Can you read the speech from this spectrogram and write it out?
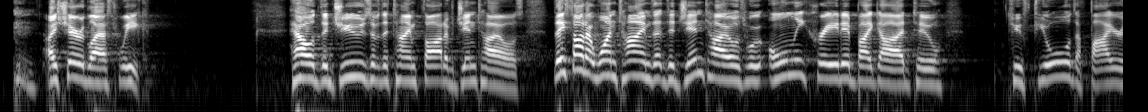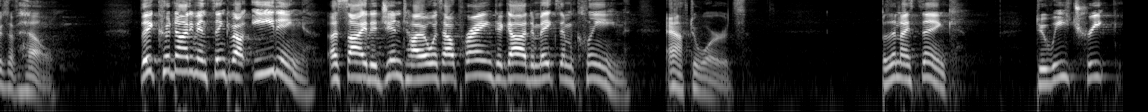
I shared last week how the Jews of the time thought of Gentiles. They thought at one time that the Gentiles were only created by God to, to fuel the fires of hell. They could not even think about eating aside a Gentile without praying to God to make them clean afterwards. But then I think, do we treat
